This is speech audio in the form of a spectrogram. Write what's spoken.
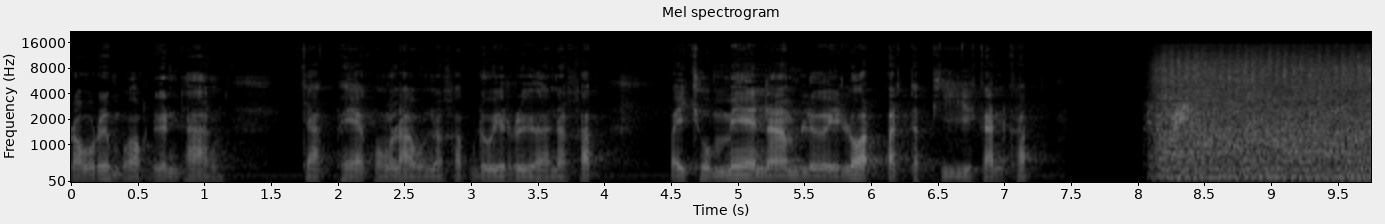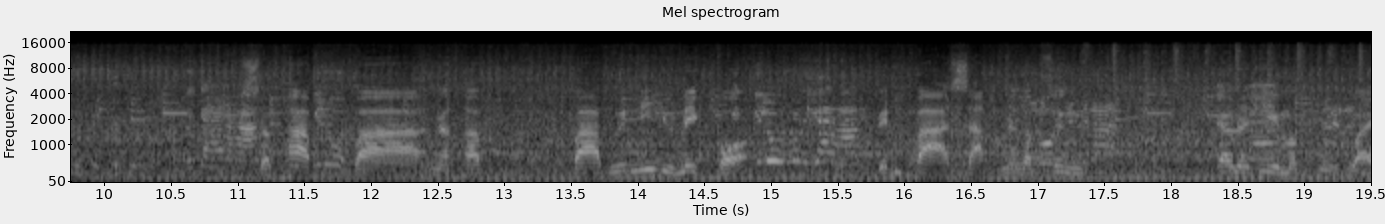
เราเริ่มออกเดินทาง จากแพของเรานะครับ โดยเรือนะครับ ไปชมแม่น้ำเลยลอดปัตตภีกันครับ สภาพป่านะครับป่าพื้นนี้อยู่ในเกาะเป็นป่าสักนะครับ ซึ่งเจ้าหน้าที่มาปลูกไว้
